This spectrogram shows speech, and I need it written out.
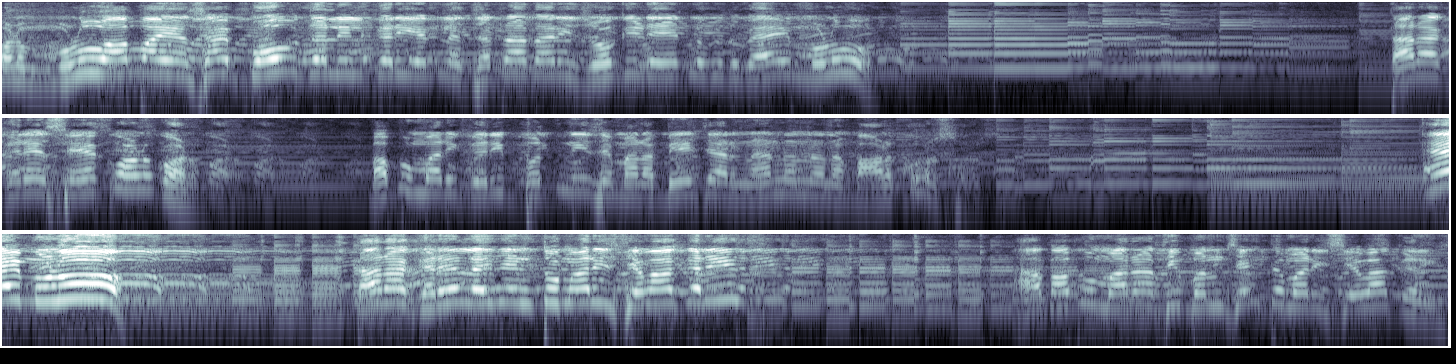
પણ મૂળું આપાએ સાહેબ બહુ દલીલ કરી, એટલે જટાધારી જોગીડે એટલું કીધું કે, "એ મૂળું, તારા ઘરે છે કોણ કોણ? બાપુ, મારી ગરીબ પત્ની છે, મારા બે ચાર નાના નાના બાળકો છે. એ મૂળું, તારા ઘરે લઈ જઈને તું મારી સેવા કરીશ? હા, બાપુ, મારાથી બનશે તો મારી સેવા કરીશ.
